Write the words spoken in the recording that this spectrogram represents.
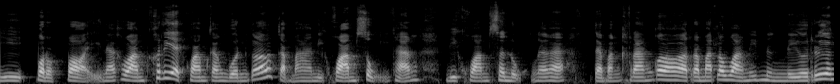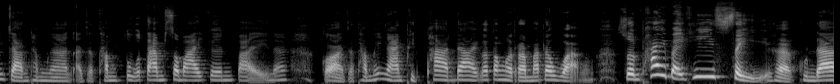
มีปลดปล่อยนะความเครียดความกังวลก็กลับมามีความสุขอีกครั้ง มีความสนุกนะคะ แต่บางครั้งก็ระมัดระวังนิดนึงในเรื่องการทำงาน อาจจะทำตัวตามสบายเกินไปนะก็อาจจะทำให้งานผิดพลาดได้ก็ต้องระมัดระวัง ส่วนไพ่ใบที่ 4 ค่ะ คุณได้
